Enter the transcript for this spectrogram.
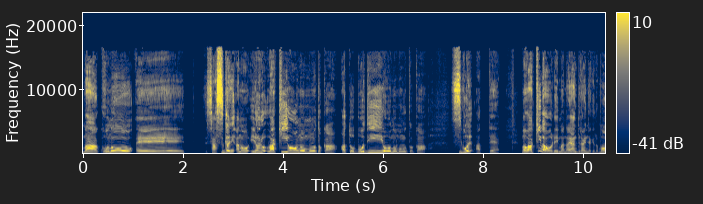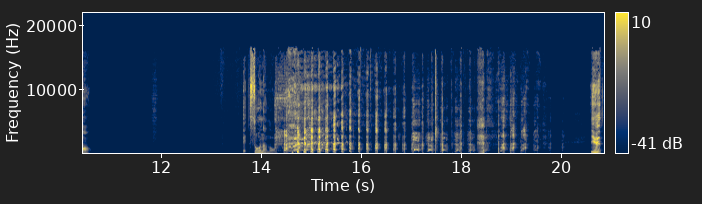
まあこのえさすがにあのいろいろ脇用のものとかあとボディ用のものとかすごいあって、まあ、脇は俺今悩んでないんだけどもえそうなの？言って！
